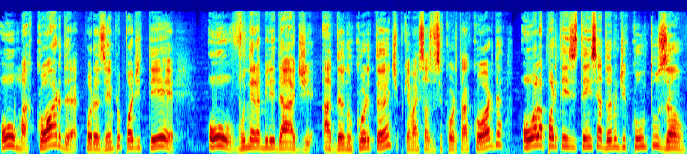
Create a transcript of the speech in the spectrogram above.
Ou uma corda, por exemplo, pode ter ou vulnerabilidade a dano cortante, porque é mais fácil você cortar a corda, ou ela pode ter resistência a dano de contusão,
